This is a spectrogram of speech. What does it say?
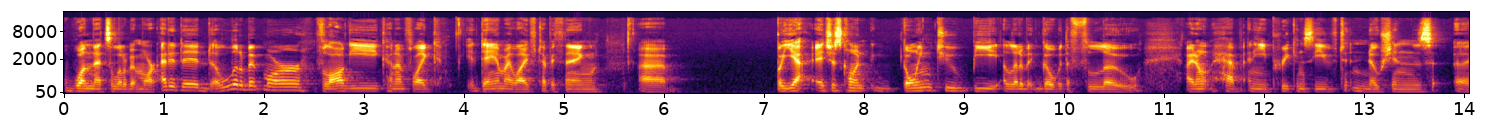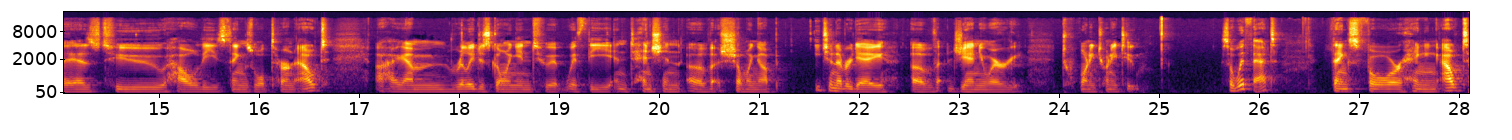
one that's a little bit more edited, a little bit more vloggy, kind of like a day in my life type of thing. Uh, but yeah, it's just going, going to be a little bit go with the flow. I don't have any preconceived notions uh, as to how these things will turn out. I am really just going into it with the intention of showing up each and every day of January 2022. So with that, thanks for hanging out.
